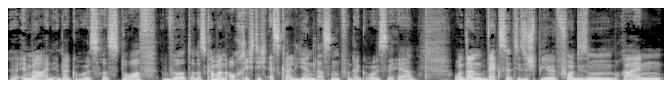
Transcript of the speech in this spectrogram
äh, immer ein immer größeres Dorf wird und das kann man auch richtig eskalieren lassen von der Größe her. Und dann wechselt dieses Spiel von diesem rein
